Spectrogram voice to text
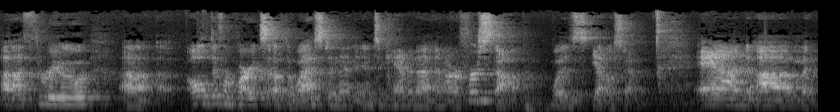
uh, through uh, all different parts of the West and then into Canada, and our first stop was Yellowstone. And, um,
